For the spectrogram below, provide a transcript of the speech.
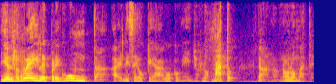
y el rey le pregunta a Eliseo, ¿qué hago con ellos? ¿Los mato? No, no, no los mates.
